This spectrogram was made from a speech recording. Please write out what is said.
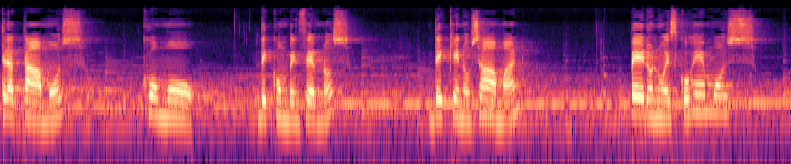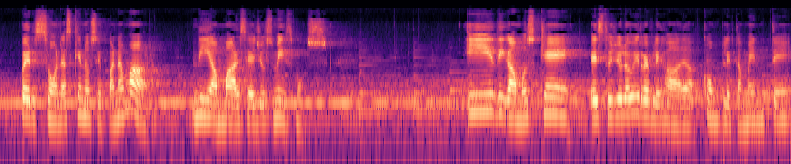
tratamos como de convencernos de que nos aman, pero no escogemos personas que nos sepan amar, ni amarse a ellos mismos. Y digamos que esto yo lo vi reflejada completamente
